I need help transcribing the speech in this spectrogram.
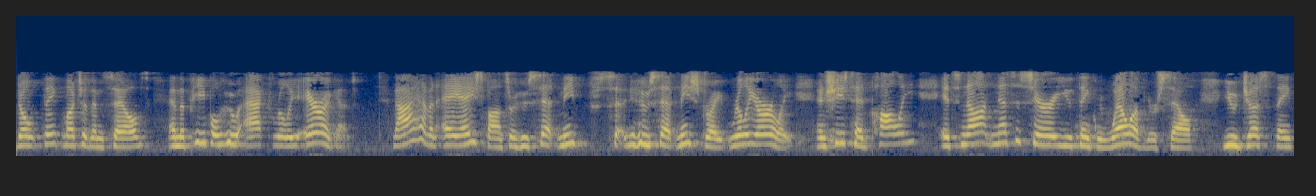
don't think much of themselves and the people who act really arrogant. Now I have an AA sponsor who set me who set me straight really early, and she said, "Polly, it's not necessary you think well of yourself. You just think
